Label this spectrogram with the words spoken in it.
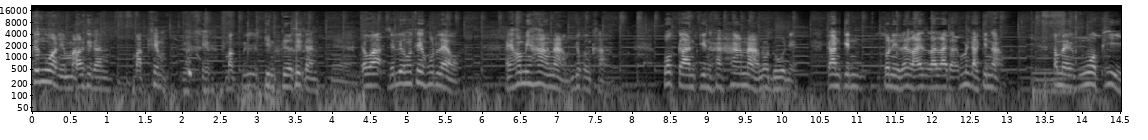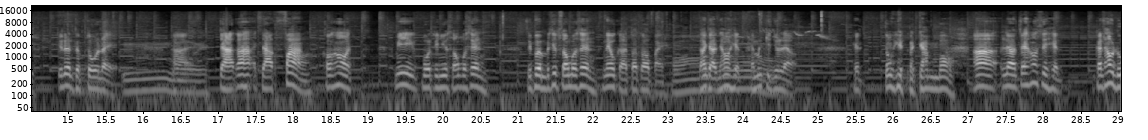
คือง่วนเนี่ยมันคือกันหมักเข้มๆเข้มหมักกินเกลือคือกันเนี่ยแต่ว่าอย่าเรื่องของเทฮดแล้ว ให้เขามีห้างน้ำอยู่ข้างๆพวกการกินห้างน้ำดูดูๆเนี่ย การกินตัวนี้หลายๆหลายๆกันมันอยากกินน้ำทำไมงัวพี่จะเริ่มเติบโตได้ อืมอ่าโอ้ยจากอะจากฟางของเขามีโปรตีนอยู่สองเปอร์เซ็นต์ สิเพิ่มไปสิบสองเปอร์เซ็นต์ในโอกาสต่อๆไป อ๋อหลังจากที่เขาเห็ดให้มันกินอยู่แล้วต้องเห็ดประจำบ่อ่าแล้วแต่เขาสิเห็ดกันเท่าดู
